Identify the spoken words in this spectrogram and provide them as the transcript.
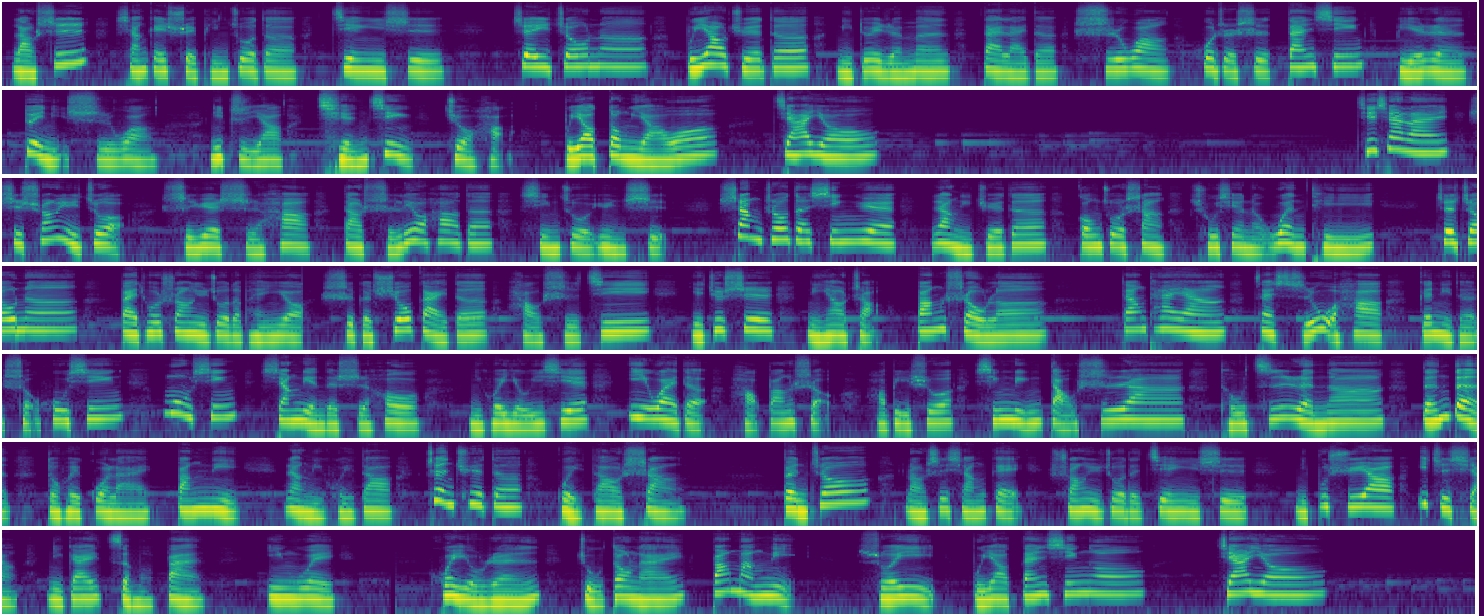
老师想给水瓶座的建议是：这一周呢，不要觉得你对人们带来的失望，或者是担心别人对你失望。你只要前进就好，不要动摇哦，加油！接下来是双鱼座。十月十号到十六号的星座运势。上周的新月让你觉得工作上出现了问题，这周呢，拜托双鱼座的朋友是个修改的好时机，也就是你要找帮手了。当太阳在十五号跟你的守护星木星相连的时候，你会有一些意外的好帮手。好比说，心灵导师啊、投资人啊等等，都会过来帮你，让你回到正确的轨道上。本周老师想给双鱼座的建议是：你不需要一直想你该怎么办，因为会有人主动来帮忙你，所以不要担心哦，加油！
